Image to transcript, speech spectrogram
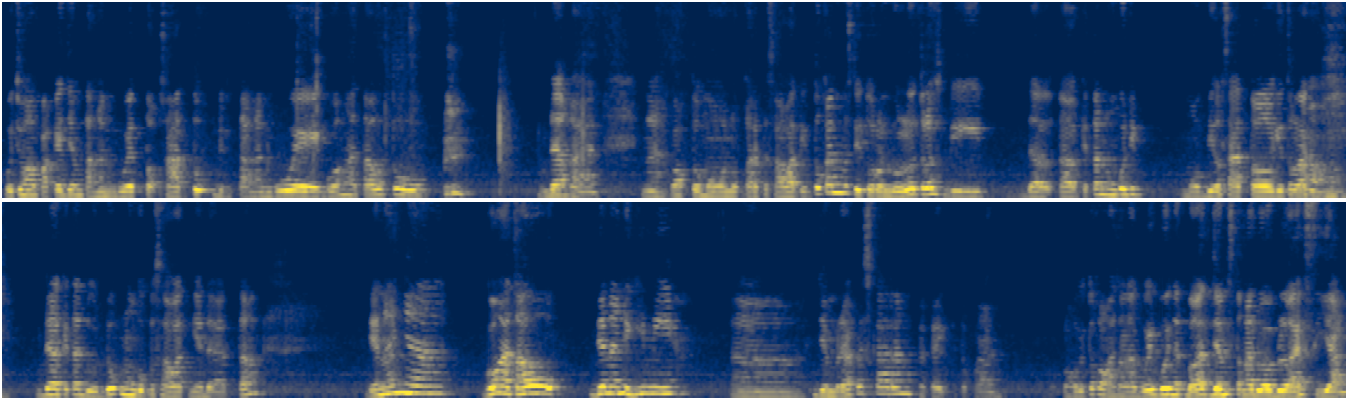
Gue cuma pakai jam tangan gue tok satu di tangan gue. Gue nggak tahu tuh udah kan? Nah waktu mau nukar pesawat itu kan mesti turun dulu terus di dal- eh, kita nunggu di mobil shuttle gitulah. Heeh. udah kita duduk nunggu pesawatnya datang. Dia nanya gue nggak tahu. Dia nanya gini "Eh, jam berapa sekarang? Kata gitu kan. Waktu itu kalau nggak salah gue gue inget banget jam setengah 12 siang.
